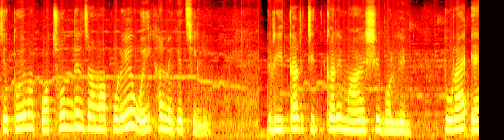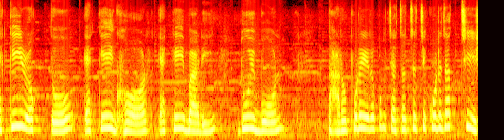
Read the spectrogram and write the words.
যে তুই আমার পছন্দের জামা পরে ওইখানে গেছিলি। রিতার চিৎকারে মা এসে বললেন তোরা একই রক্ত একই ঘর একই বাড়ি দুই বোন তার উপরে এরকম চেঁচাচেঁচি করে যাচ্ছিস?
